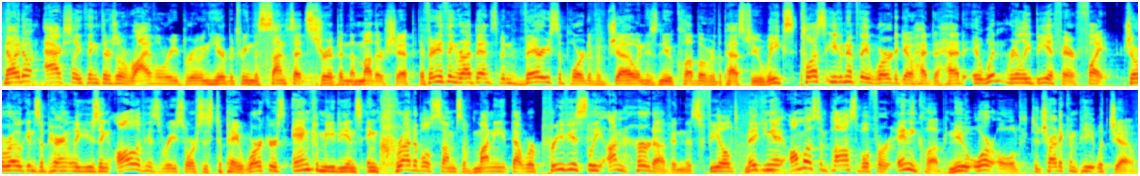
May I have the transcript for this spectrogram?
Now, I don't actually think there's a rivalry brewing here between the Sunset Strip and the mothership. If anything, Redban's been very supportive of Joe and his new club over the past few weeks. Plus, even if they were to go head to head, it wouldn't really be a fair fight. Joe Rogan's apparently using all of his resources to pay workers and comedians incredible sums of money that were previously unheard of in this field, making it almost impossible for any club, new or old, to try to compete with Joe.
